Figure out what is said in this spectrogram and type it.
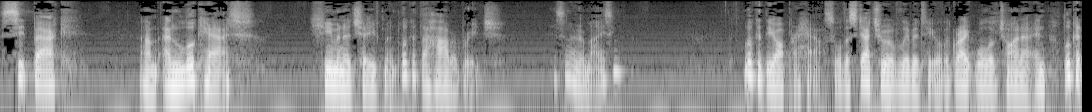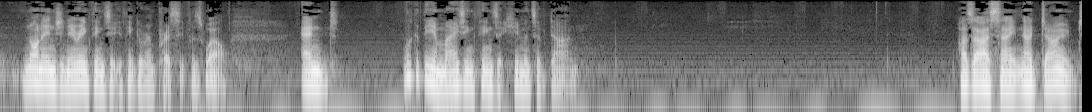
sit back um, and look at human achievement. Look at the harbour bridge. Isn't it amazing? Look at the Opera House or the Statue of Liberty or the Great Wall of China and look at non engineering things that you think are impressive as well. And look at the amazing things that humans have done. Isaiah is saying, no, don't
